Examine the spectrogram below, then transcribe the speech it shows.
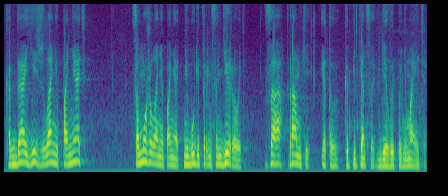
Когда есть желание понять, само желание понять не будет трансцендировать за рамки этой компетенции, где вы понимаете.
